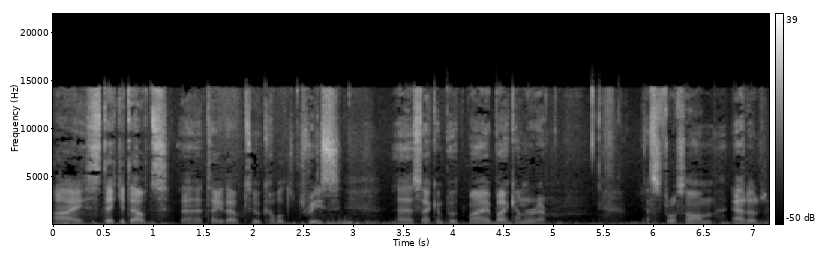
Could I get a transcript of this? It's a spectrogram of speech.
I stake it out, uh, tie it out to a couple of trees, uh, so I can put my bike under there, just for some added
